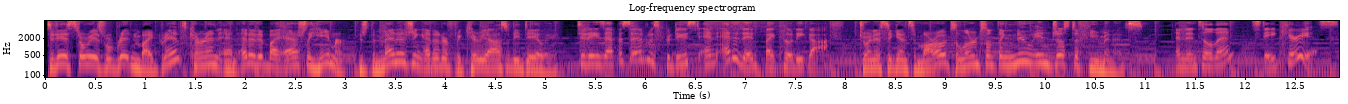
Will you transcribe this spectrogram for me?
Today's stories were written by Grant Curran and edited by Ashley Hamer, who's the managing editor for Curiosity Daily. Today's episode was produced and edited by Cody Gough. Join us again tomorrow to learn something new in just a few minutes. And until then, stay curious.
